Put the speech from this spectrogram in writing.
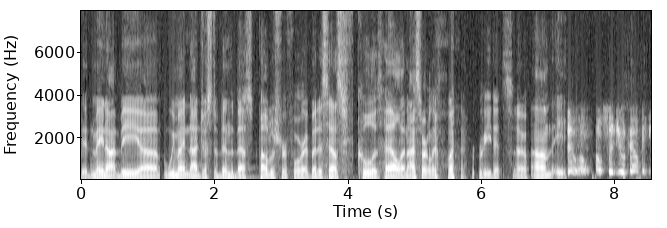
it may not be, uh, we might not just have been the best publisher for it, but it sounds cool as hell, and I certainly want to read it. So, um, no, I'll, I'll send you a copy.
